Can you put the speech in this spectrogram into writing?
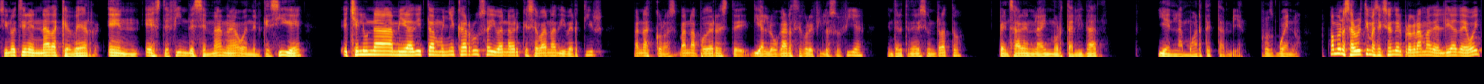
Si no tienen nada que ver en este fin de semana o en el que sigue, échenle una miradita a Muñeca Rusa y van a ver que se van a divertir. Van a, conocer- van a poder este, dialogar sobre filosofía, entretenerse un rato, pensar en la inmortalidad y en la muerte también. Pues bueno, vámonos a la última sección del programa del día de hoy,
